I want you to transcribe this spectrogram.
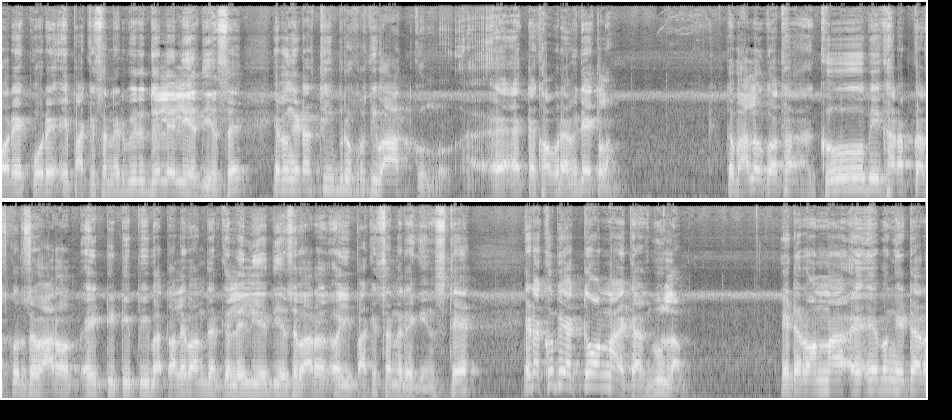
করে করে এই পাকিস্তানের বিরুদ্ধে লেলিয়ে দিয়েছে এবং এটা তীব্র প্রতিবাদ করল। একটা খবর আমি দেখলাম। তো ভালো কথা, খুবই খারাপ কাজ করেছে ভারত। এই টিটিপি বা তালেবানদেরকে লেলিয়ে দিয়েছে ভারত, ওই পাকিস্তানের এগেনস্টে এটা খুবই একটা অন্যায় কাজ, বুঝলাম। এটার অন্যায় এবং এটার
